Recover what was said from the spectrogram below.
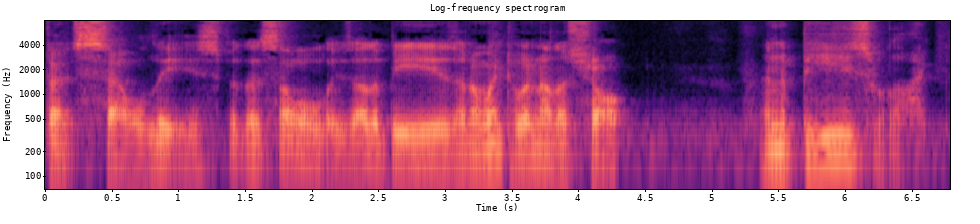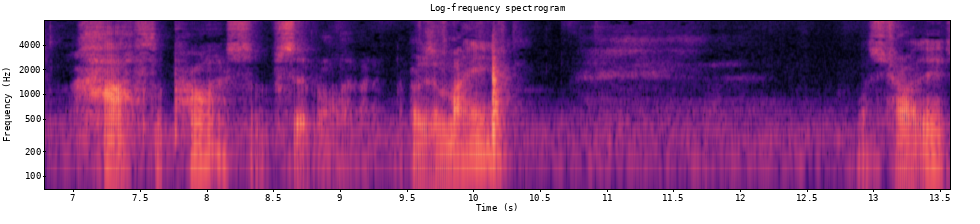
don't sell this, but they sell all these other beers. And I went to another shop, and the beers were like half the price of 7-Eleven. It was amazing. Let's try this.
